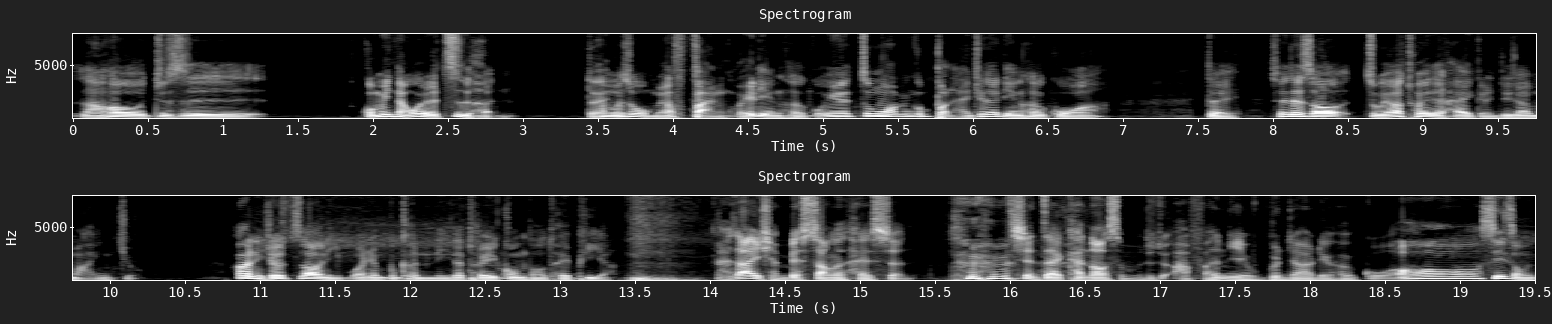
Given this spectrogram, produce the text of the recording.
然后就是国民党为了制衡，他们说我们要返回联合国，因为中华民国本来就在联合国啊，对，所以那时候主要推的还有一个人就叫马英九，啊，你就知道你完全不可能你在推公投推屁啊，还是他以前被伤的太深，现在看到什么就觉得啊，反正你也不能加入联合国，啊，哦，是一种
